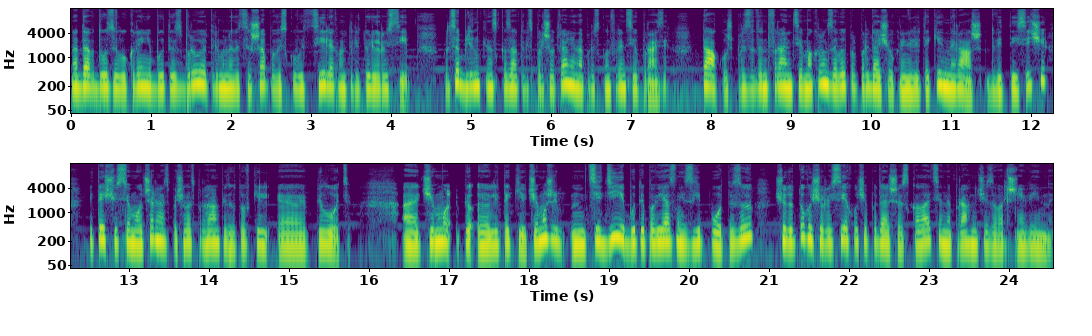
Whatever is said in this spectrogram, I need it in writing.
надав дозвіл Україні бити зброю, отриману від США по військових цілях на території Росії. Про це Блінкен сказав 31 травня на прес-конференції в Празі. Також президент Франції Макрон заявив про передачу Україні літаків Міраж 2000 і те, що 7 червня розпочалась програма підготовки е, пілотів. Е, Чи е, літаків? Чи можуть ці дії бути пов'язані з гіпотезою щодо того, що Росія хоче подальшої ескалації, не прагнучи завершення війни?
